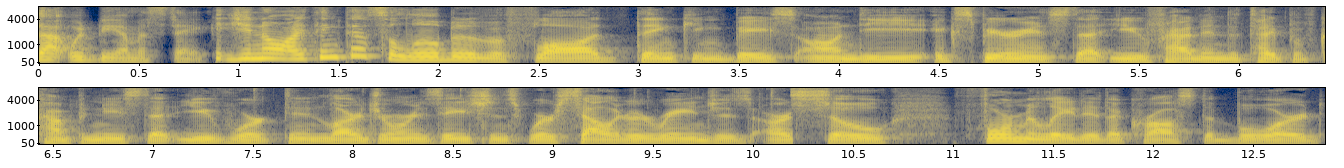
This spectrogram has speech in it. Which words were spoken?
that would be a mistake. You know, I think that's a little bit of a flawed thinking based on the experience that you've had in the type of companies that you've worked in large organizations where salary ranges are so formulated across the board.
